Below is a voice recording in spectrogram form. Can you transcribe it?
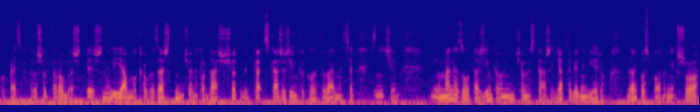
купець. Каже, що ти робиш? Ти ж не яблука везеш, ти нічого не продаш. Що тобі скаже жінка, коли ти вернешся з нічим? У мене золота жінка, вона нічого не скаже. Я тобі не вірю. Давай поспоримо. Якщо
